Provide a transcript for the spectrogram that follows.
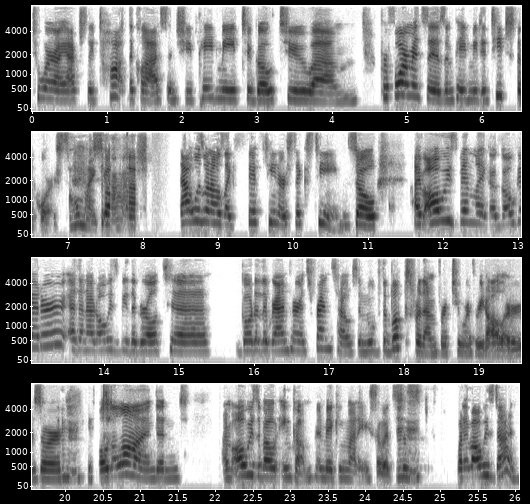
to where I actually taught the class and she paid me to go to um, performances and paid me to teach the course. Oh my so, uh, gosh. Uh, that was when I was like 15 or 16. So I've always been like a go getter and then I'd always be the girl to go to the grandparents' friend's house and move the books for them for two or three dollars or mm-hmm. mow the lawn and i'm always about income and making money so it's mm-hmm. just what i've always done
